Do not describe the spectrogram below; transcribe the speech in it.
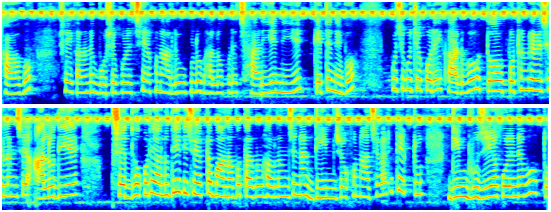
খাওয়াবো, সেই কারণে বসে পড়েছি। এখন আলুগুলো ভালো করে ছাড়িয়ে নিয়ে কেটে নেব। কুচি কুচি করেই কাটবো। তো প্রথম ভেবেছিলাম যে আলু দিয়ে সেদ্ধ করে আলু দিয়ে কিছু একটা বানাবো। তারপর ভাবলাম যে না, ডিম যখন আছে বাড়িতে একটু ডিম ভুজিয়া করে নেব। তো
